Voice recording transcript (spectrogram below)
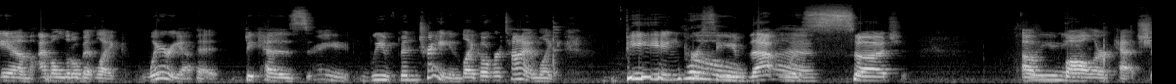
am, I'm a little bit like wary of it because Right. we've been trained like over time like being Whoa, perceived that was such a What do you need? baller catch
